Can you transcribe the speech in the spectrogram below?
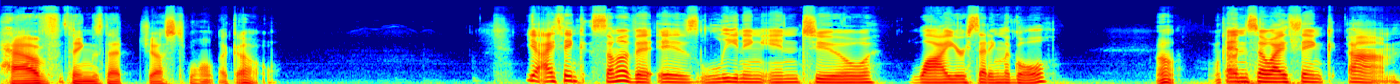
have things that just won't let go. Yeah, I think some of it is leaning into why you're setting the goal. Oh, okay. And so I think, um,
